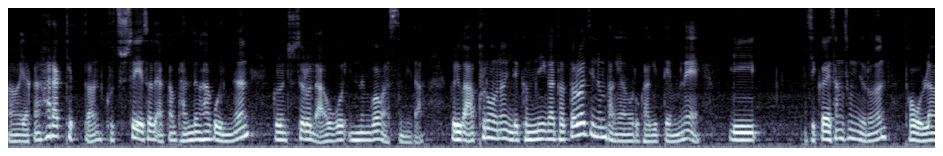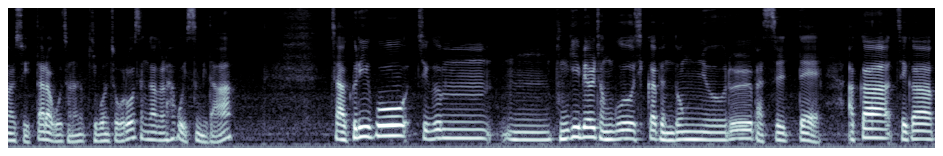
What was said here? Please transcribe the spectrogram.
어, 약간 하락했던 그 추세에서 약간 반등하고 있는 그런 추세로 나오고 있는 것 같습니다. 그리고 앞으로는 이제 금리가 더 떨어지는 방향으로 가기 때문에 이 지가의 상승률은 더 올라갈 수 있다라고 저는 기본적으로 생각을 하고 있습니다. 자, 그리고 지금 음, 분기별 정부 시가 변동률을 봤을 때 아까 제가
